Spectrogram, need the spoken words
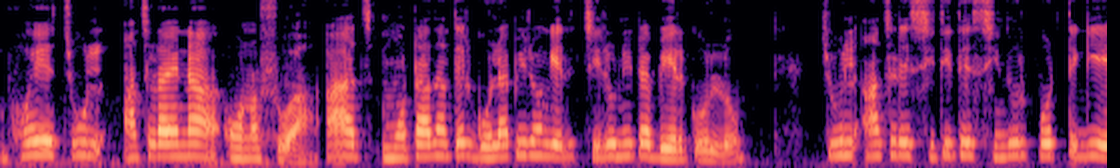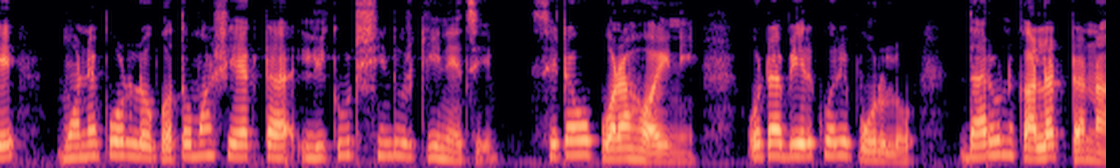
ভয়ে চুল আঁচড়ায় না অনসুয়া। আজ মোটা দাঁতের গোলাপি রঙের চিরুনিটা বের করল। চুল আঁচড়ে স্মৃতিতে সিঁদুর পরতে গিয়ে মনে পড়ল গত মাসে একটা লিকুইড সিঁদুর কিনেছে। সেটাও পরা হয়নি। ওটা বের করে পরলো। দারুণ কালারটা না,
